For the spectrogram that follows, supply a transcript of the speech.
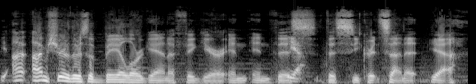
Yeah, I, I'm sure there's a Bail Organa figure in, in this, this secret senate. Yeah.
